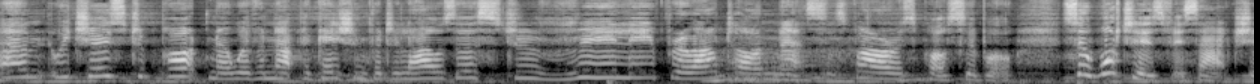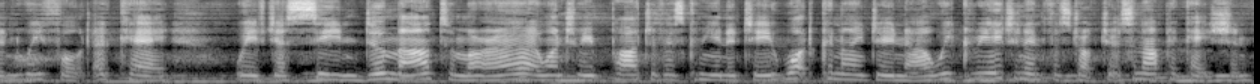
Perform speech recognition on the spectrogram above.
Um, we chose to partner with an application that allows us to really throw out our nets as far as possible. So what is this action? We thought, okay, We've just seen Demain tomorrow. I want to be part of this community. What can I do now? We create an infrastructure. It's an application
